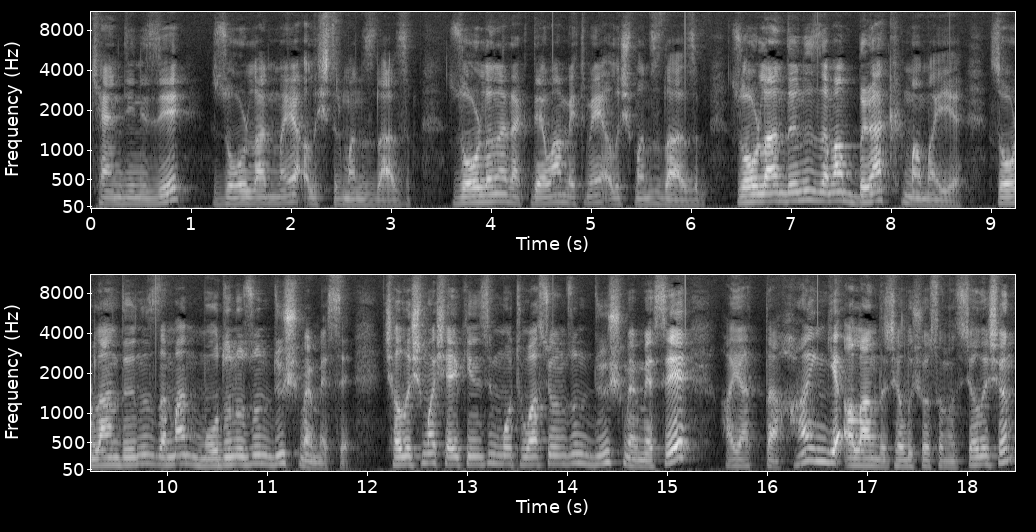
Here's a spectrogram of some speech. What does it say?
kendinizi zorlanmaya alıştırmanız lazım. Zorlanarak devam etmeye alışmanız lazım. Zorlandığınız zaman bırakmamayı, zorlandığınız zaman modunuzun düşmemesi, çalışma şevkinizin, motivasyonunuzun düşmemesi hayatta hangi alanda çalışıyorsanız çalışın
